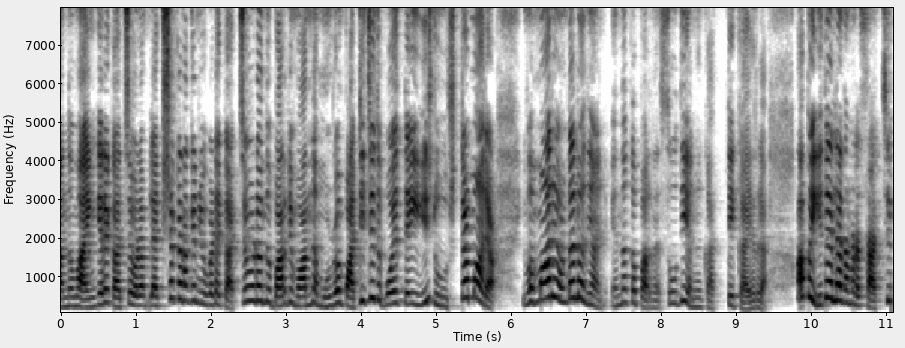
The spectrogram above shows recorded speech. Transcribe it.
അന്ന് ഭയങ്കര കച്ചവടം ലക്ഷക്കണക്കിന് രൂപയുടെ കച്ചവടം എന്ന് പറഞ്ഞ് വന്ന് മുഴുവൻ പറ്റിച്ചിട്ട് പോയത്തെ ഈ ദുഷ്ടന്മാരാ. ഇവന്മാരെ ഉണ്ടല്ലോ ഞാൻ എന്നൊക്കെ പറഞ്ഞ് സുധി അങ്ങ് കത്തി കയറുക. അപ്പോൾ ഇതെല്ലാം നമ്മുടെ സച്ചി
